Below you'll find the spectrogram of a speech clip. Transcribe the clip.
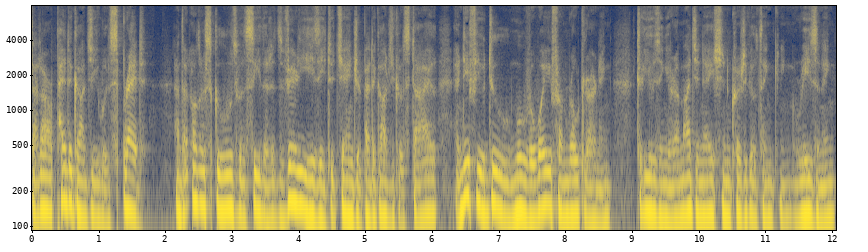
that our pedagogy will spread and that other schools will see that it's very easy to change your pedagogical style. And if you do move away from rote learning to using your imagination, critical thinking, reasoning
